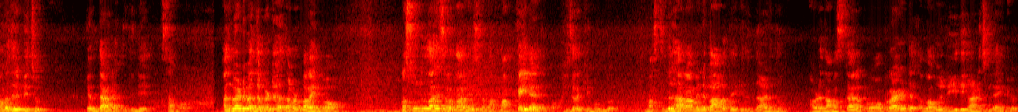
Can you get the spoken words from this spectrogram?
അവതരിപ്പിച്ചു. എന്താണ് ഇതിന്റെ സംഭവം? അതുമായിട്ട് ബന്ധപ്പെട്ട് നമ്മൾ പറയുമ്പോൾ റസൂലുള്ളാഹി സ്വല്ലല്ലാഹു അലൈഹി വസല്ലമ മക്കയിലായിരുന്നു. ഹിജ്റയ്ക്ക് മുമ്പ്. മസ്ജിദുൽ ഹറാമിന്റെ ഭാഗത്തേക്ക് നിന്നായിരുന്നു. അവിടെ നമസ്കാരം പ്രോപ്പറായിട്ട് അള്ളാഹു രീതി കാണിച്ചില്ല എങ്കിലും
